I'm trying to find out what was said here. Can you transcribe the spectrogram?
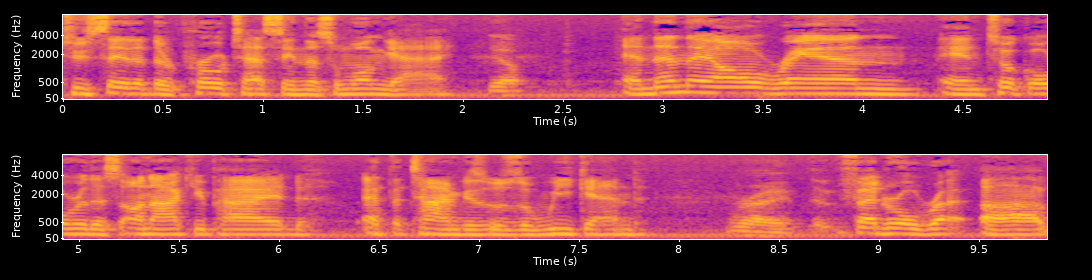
to say that they're protesting this one guy. Yep. And then they all ran and took over this unoccupied, at the time because it was a weekend, right federal re- uh,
